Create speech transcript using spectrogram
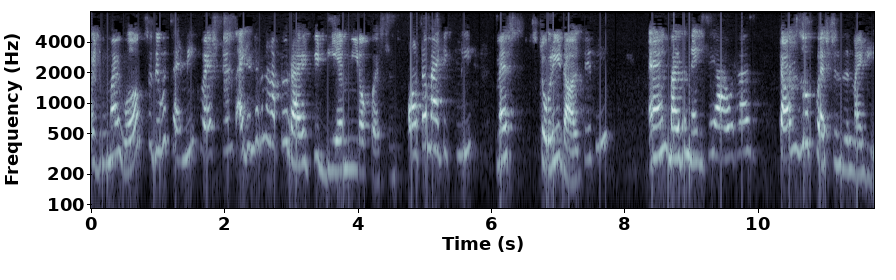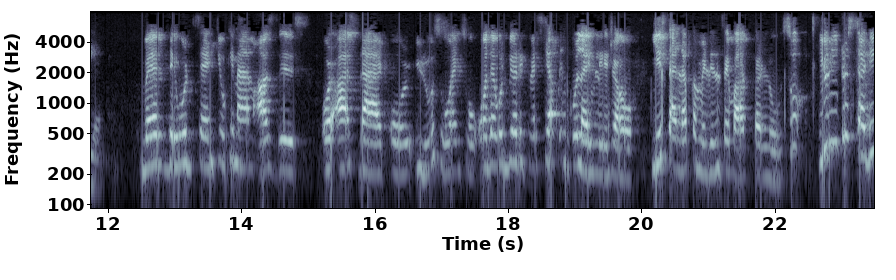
I do my work so they would send me questions I didn't even have to write कि DM me your questions automatically मैं स्टोरी डालती थी and by the next day I would have tons of questions in my DM where they would send क्योंकि मैम आस्क दिस और आस्क दैट और you know so and so और there would be a request कि आप इनको लाइव ले जाओ ये स्टैंड अप कॉमेडियन से बात कर लो. So you need to study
